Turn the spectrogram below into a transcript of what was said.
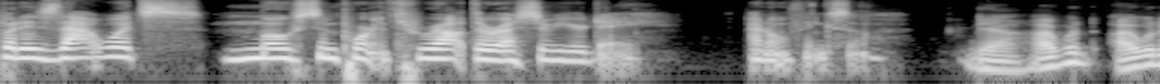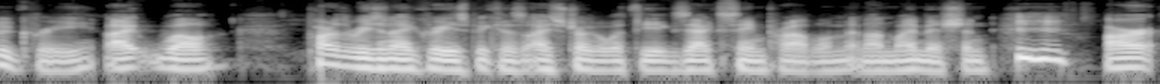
But is that what's most important throughout the rest of your day? I don't think so. Yeah, I would I would agree. I well, part of the reason I agree is because I struggle with the exact same problem and on my mission, Mhm. our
